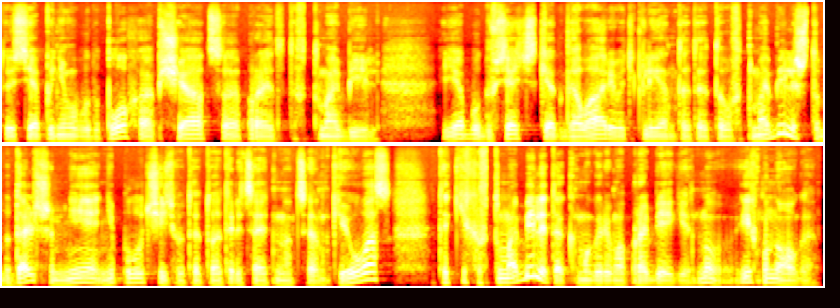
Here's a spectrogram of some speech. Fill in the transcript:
То есть я по нему буду плохо общаться про этот автомобиль, я буду всячески отговаривать клиента от этого автомобиля, чтобы дальше мне не получить вот эту отрицательную оценку. И у вас таких автомобилей, так мы говорим о пробеге, ну, их много.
